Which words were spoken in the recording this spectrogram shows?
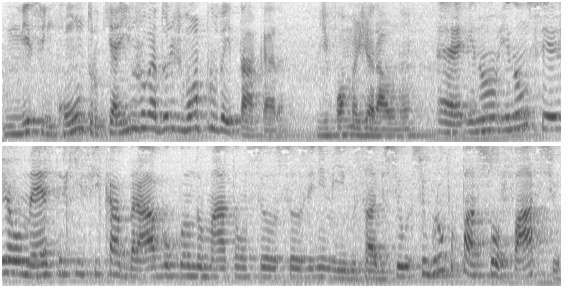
nesse encontro que aí os jogadores vão aproveitar, cara. De forma geral, né? É, e não, e não seja o mestre que fica brabo quando matam seus, seus inimigos, sabe? Se o, se o grupo passou fácil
